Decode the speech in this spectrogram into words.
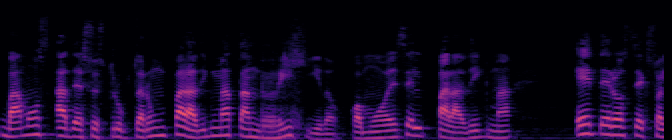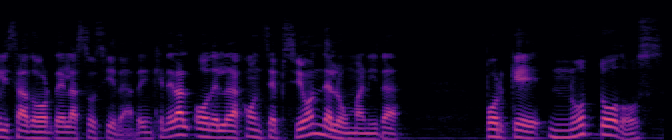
vamos a desestructurar un paradigma tan rígido como es el paradigma heterosexualizador de la sociedad en general o de la concepción de la humanidad. Porque no todos,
